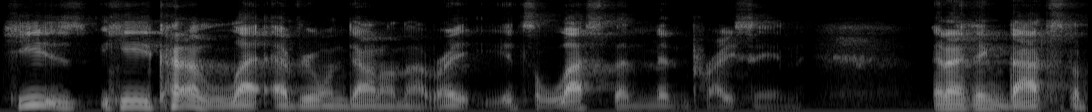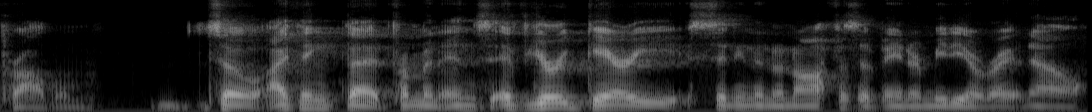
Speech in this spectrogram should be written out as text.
he's he kind of let everyone down on that, right? It's less than mint pricing, and I think that's the problem so I think that from an ins- if you're Gary sitting in an office at VaynerMedia right now,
